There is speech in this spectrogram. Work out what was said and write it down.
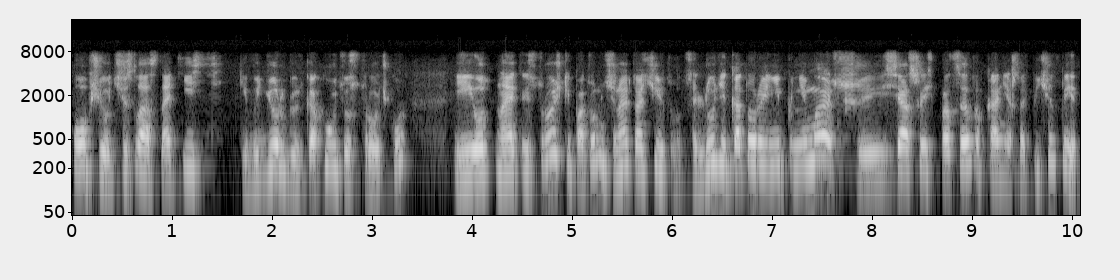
общего числа статистики выдергивают какую-то строчку – и вот на этой строчке потом начинают отчитываться. Люди, которые не понимают, 66% конечно, впечатлит.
